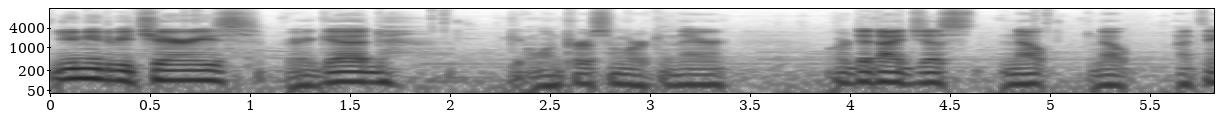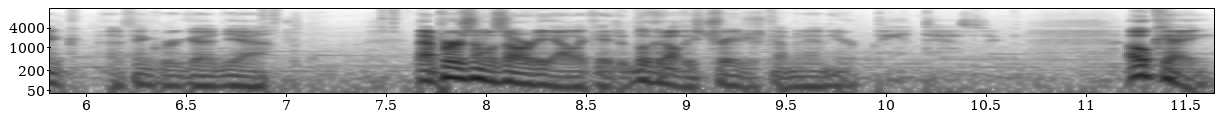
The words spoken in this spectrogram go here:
You need to be cherries. Very good. Get one person working there. Or did I just... Nope. Nope. I think I think we're good. Yeah. That person was already allocated. Look at all these traders coming in here. Fantastic. Okay.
